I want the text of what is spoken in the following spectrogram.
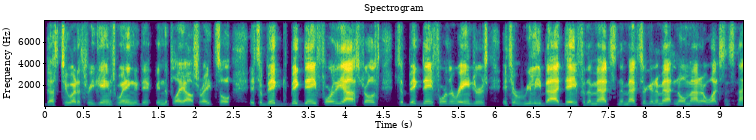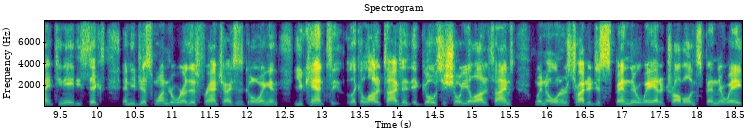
best two out of three games winning in the playoffs right? So it's a big big day for the astros it's a big day for the rangers it's a really bad day for the mets and the mets are going to met no matter what since 1986 and you just wonder where this franchise is going and you can't like a lot of times it goes to show you a lot of times when owners try to just spend their way out of trouble and spend their way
